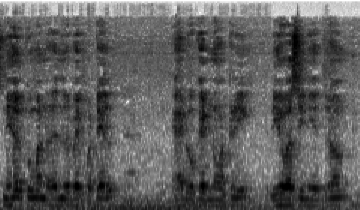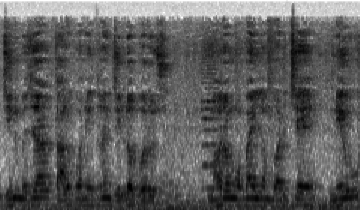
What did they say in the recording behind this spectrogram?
સ્નેહલકુમાર નરેન્દ્રભાઈ પટેલ. એડવોકેટ નોટરી, રહેવાસી નેત્રંગ, જીન બજાર, તાલુકો નેત્રંગ, જિલ્લો ભરૂચ. મારો મોબાઈલ નંબર છે નેવું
